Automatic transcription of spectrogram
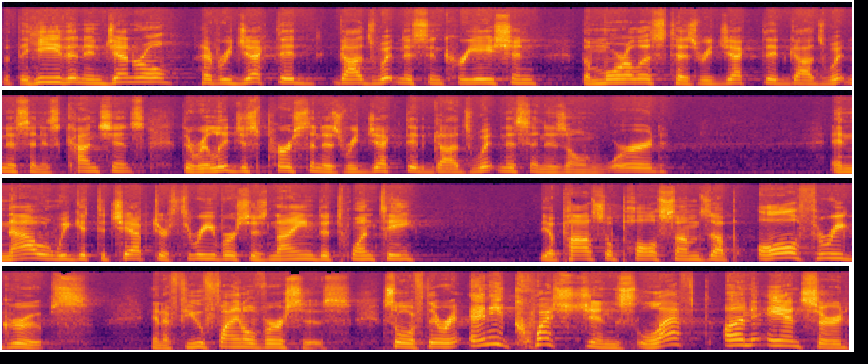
that the heathen in general have rejected God's witness in creation. The moralist has rejected God's witness in his conscience. The religious person has rejected God's witness in his own word. And now, when we get to chapter 3, verses 9 to 20, the Apostle Paul sums up all three groups in a few final verses. So, if there are any questions left unanswered,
